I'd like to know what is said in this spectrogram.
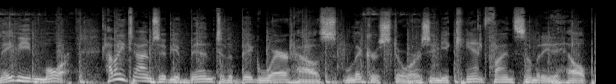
maybe even more. How many times have you been to the big warehouse liquor stores and you can't find somebody to help?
